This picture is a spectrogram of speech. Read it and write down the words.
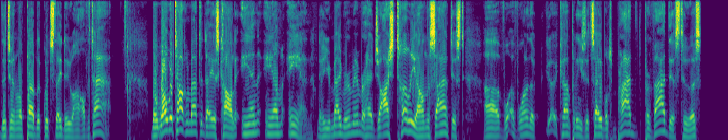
the general public, which they do all the time. But what we're talking about today is called NMN. Now, you may remember had Josh Tully on, the scientist of, of one of the companies that's able to provide, provide this to us.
